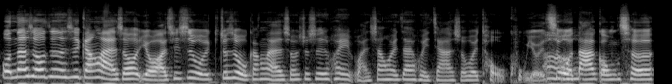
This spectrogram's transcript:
我那时候真的是刚来的时候有啊，其实我就是我刚来的时候，就是会晚上会在回家的时候会偷哭。有一次我搭公车，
